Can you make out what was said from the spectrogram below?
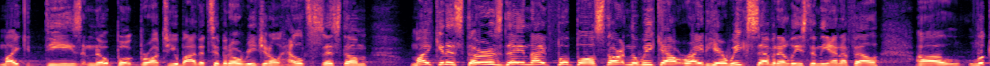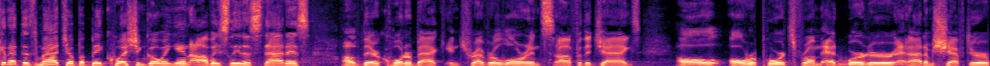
Mike D's Notebook, brought to you by the Thibodaux Regional Health System. Mike, it is Thursday night football starting the week out right here, week seven at least in the NFL. Uh, looking at this matchup, a big question going in. Obviously, the status of their quarterback in Trevor Lawrence uh, for the Jags. All all reports from Ed Werder Adam Schefter,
